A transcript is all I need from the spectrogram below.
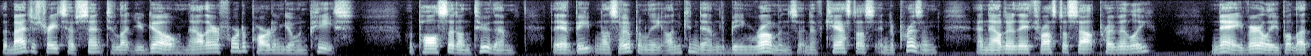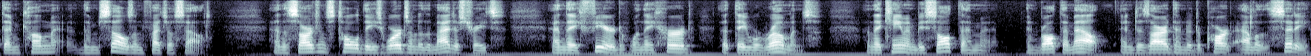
The magistrates have sent to let you go. Now therefore depart and go in peace. But Paul said unto them, They have beaten us openly, uncondemned, being Romans, and have cast us into prison. And now do they thrust us out privily? Nay, verily, but let them come themselves and fetch us out. And the sergeants told these words unto the magistrates, and they feared when they heard that they were Romans. And they came and besought them, and brought them out, and desired them to depart out of the city.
